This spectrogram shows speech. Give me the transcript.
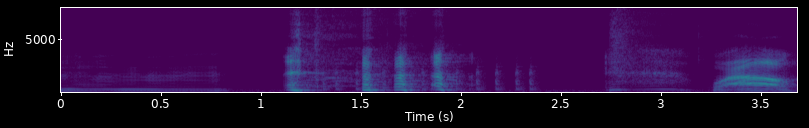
Hmm. wow.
